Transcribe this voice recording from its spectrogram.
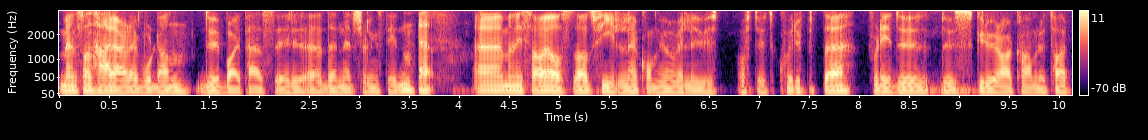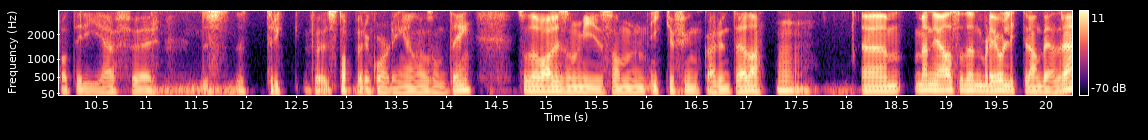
Men sånn her er det hvordan du bypasser uh, den nedkjølingstiden. Ja. Men de sa jo også at filene kommer jo veldig ut, ofte ut korrupte, fordi du, du skrur av kameraet, tar batteriet før du før stoppe recordingen og sånne ting. Så det var liksom mye som ikke funka rundt det. da. Mm. Um, men ja, så den ble jo litt bedre.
